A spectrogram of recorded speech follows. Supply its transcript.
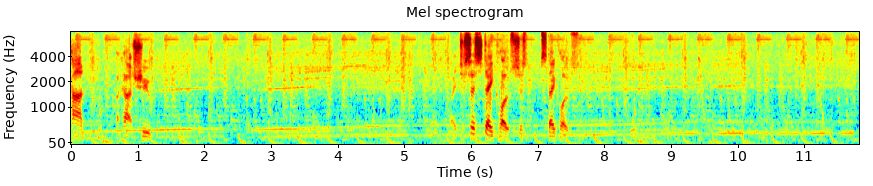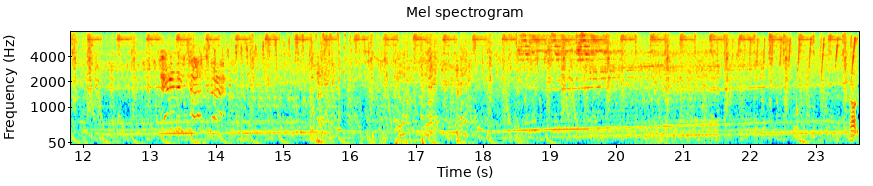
Can't. I can't shoot. Right, just just stay close. Just stay close. Got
